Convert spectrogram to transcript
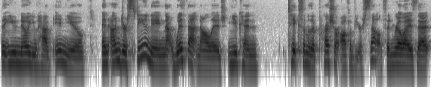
that you know you have in you and understanding that with that knowledge, you can take some of the pressure off of yourself and realize that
